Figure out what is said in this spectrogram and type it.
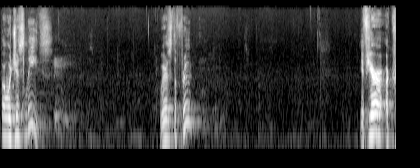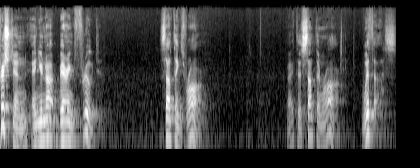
but we're just leaves. Where's the fruit? If you're a Christian and you're not bearing fruit, something's wrong. Right? There's something wrong with us.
